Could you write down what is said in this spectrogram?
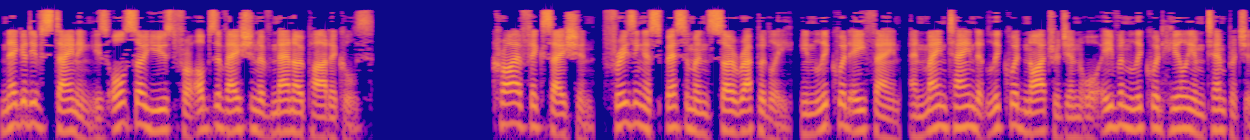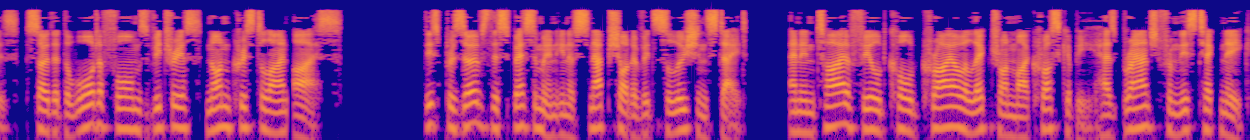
Negative staining is also used for observation of nanoparticles. Cryofixation, freezing a specimen so rapidly, in liquid ethane, and maintained at liquid nitrogen or even liquid helium temperatures, so that the water forms vitreous non-crystalline ice. This preserves the specimen in a snapshot of its solution state. An entire field called cryo-electron microscopy has branched from this technique,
